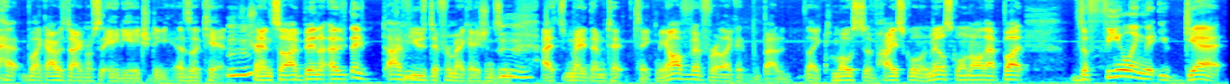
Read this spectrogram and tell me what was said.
had like i was diagnosed with adhd as a kid. And so i've been uh, they i've used different medications and i made them ta take me off of it for like about like most of high school and middle school and all that. But the feeling that you get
